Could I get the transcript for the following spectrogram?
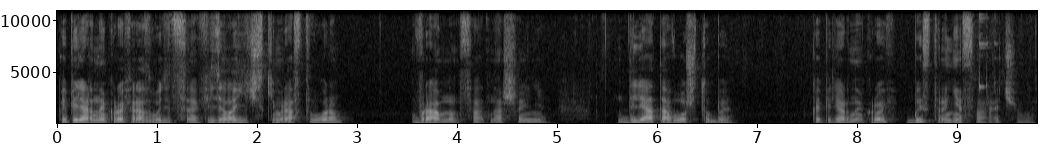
Капиллярная кровь разводится физиологическим раствором в равном соотношении для того, чтобы капиллярная кровь быстро не сворачивалась.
